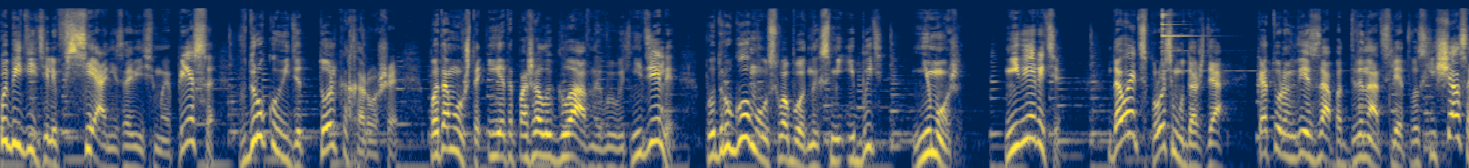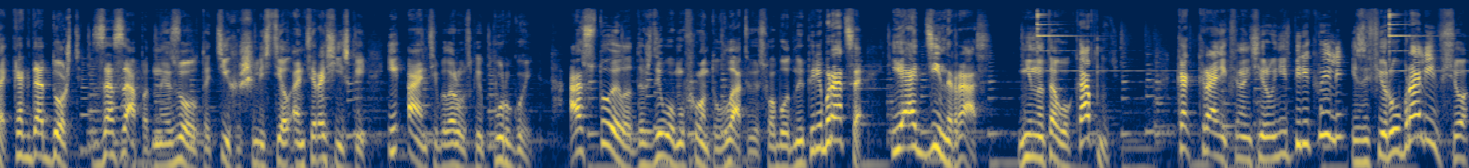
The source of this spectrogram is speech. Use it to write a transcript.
победители вся независимая пресса вдруг увидит только хорошее. Потому что, и это, пожалуй, главный вывод недели, по-другому у свободных СМИ и быть не может. Не верите? Давайте спросим у «Дождя», которым весь Запад 12 лет восхищался, когда дождь за западное золото тихо шелестел антироссийской и антибелорусской пургой. А стоило дождевому фронту в Латвию свободную перебраться и один раз не на того капнуть, как краник финансирования перекрыли, из эфира убрали и все.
